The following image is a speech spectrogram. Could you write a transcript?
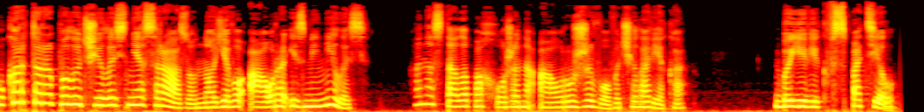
У Картера получилось не сразу, но его аура изменилась. Она стала похожа на ауру живого человека. Боевик вспотел.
